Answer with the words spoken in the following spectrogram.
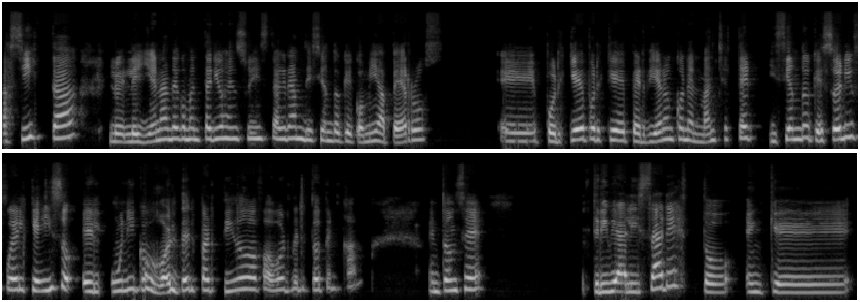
racistas, le llenan de comentarios en su Instagram diciendo que comía perros, eh, ¿Por qué? Porque perdieron con el Manchester y siendo que Sony fue el que hizo el único gol del partido a favor del Tottenham. Entonces, trivializar esto en que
